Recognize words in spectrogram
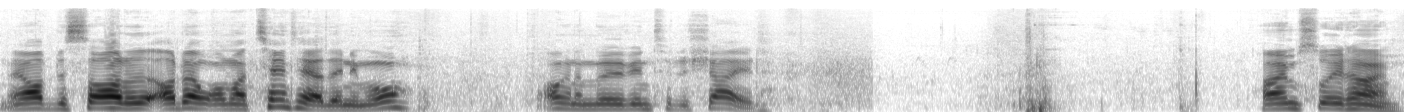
Now I've decided I don't want my tent out anymore. I'm going to move into the shade. Home sweet home.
